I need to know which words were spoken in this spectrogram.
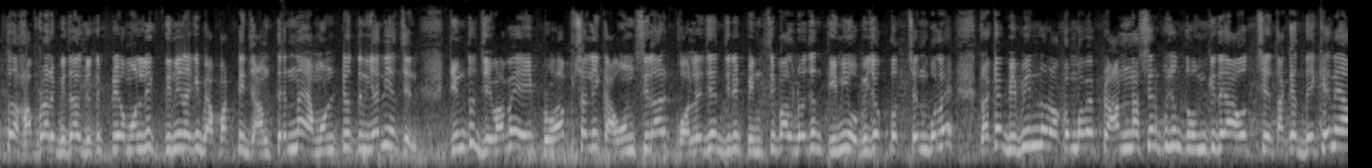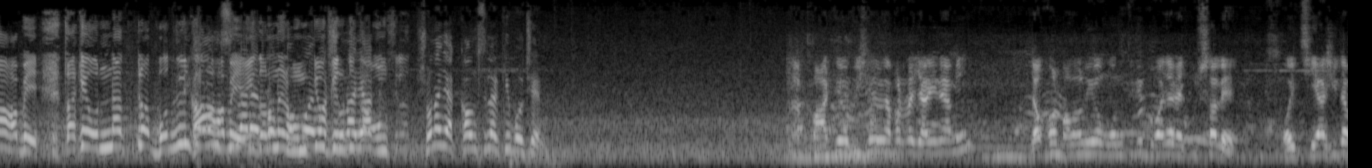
অত হাবড়ার বিধায়ক জ্যোতিপ্রিয় মল্লিক তিনি নাকি ব্যাপারটি জানতেন না এমনটিও তিনি জানিয়েছেন। কিন্তু যেভাবে এই প্রভাবশালী কাউন্সিলর কলেজের যিনি প্রিন্সিপাল রয়েছেন তিনি অভিযোগ করছেন বলে তাকে বিভিন্ন রকমভাবে প্রাণনাশের পর্যন্ত হুমকি দেওয়া হচ্ছে তাকে দেখে নেওয়া হবে তাকে অন্যত্র বদলি করা হবে এই ধরনের হুমকিও কিন্তু শোনা যাক। কাউন্সিলর শোনা যাক কাউন্সিলর কি বলছেন। পার্টি অফিসের ব্যাপারটা জানি না আমি। যখন মাননীয় মন্ত্রী দু হাজার একুশ সালে ওই ছিয়াশিটা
